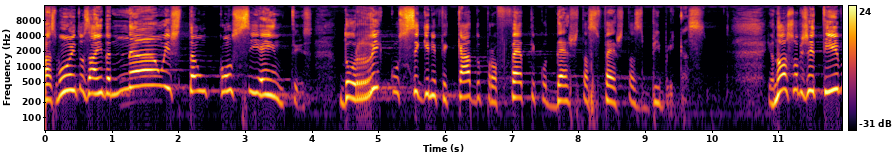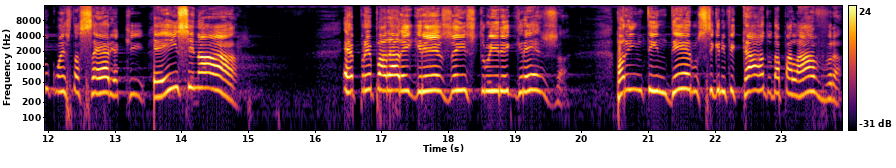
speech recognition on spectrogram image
Mas muitos ainda não estão conscientes do rico significado profético destas festas bíblicas. E o nosso objetivo com esta série aqui é ensinar, é preparar a igreja, instruir a igreja, para entender o significado da palavra,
